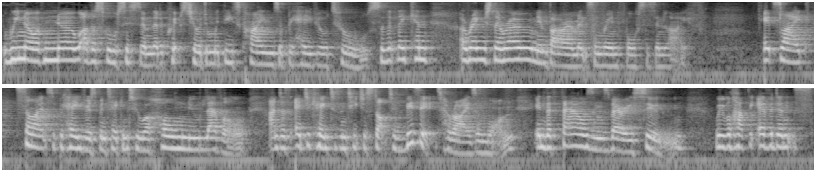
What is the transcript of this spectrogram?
We know of no other school system that equips children with these kinds of behavioural tools so that they can arrange their own environments and reinforcers in life. It's like science of behaviour has been taken to a whole new level, and as educators and teachers start to visit Horizon One in the thousands very soon, we will have the evidence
